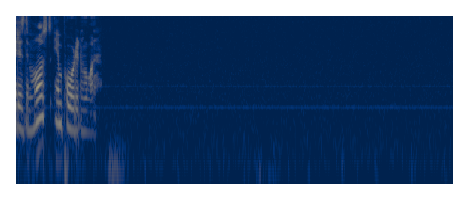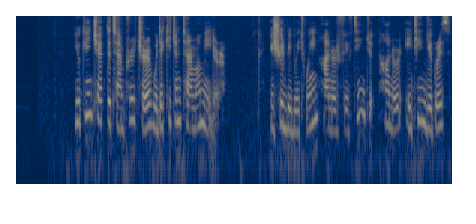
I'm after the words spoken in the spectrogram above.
It is the most important one. You can check the temperature with a kitchen thermometer. It should be between 115 to 118 degrees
